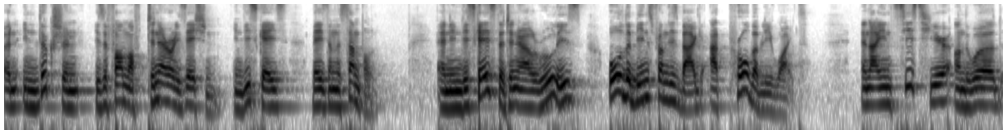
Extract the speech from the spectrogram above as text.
an induction is a form of generalization, in this case, based on a sample. And in this case, the general rule is all the beans from this bag are probably white. And I insist here on the word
